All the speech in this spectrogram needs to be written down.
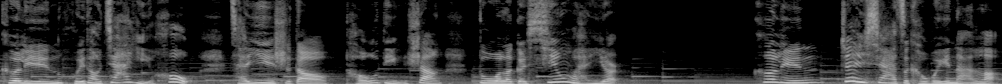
柯林回到家以后，才意识到头顶上多了个新玩意儿。柯林这下子可为难了，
